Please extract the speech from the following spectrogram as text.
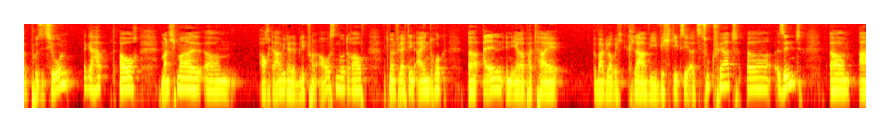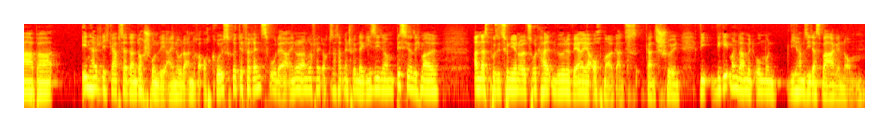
äh, Position gehabt auch. Manchmal ähm, auch da wieder der Blick von außen nur drauf, hat man vielleicht den Eindruck, äh, allen in ihrer Partei war, glaube ich, klar, wie wichtig sie als Zugpferd äh, sind. Ähm, aber inhaltlich gab es ja dann doch schon die eine oder andere auch größere Differenz, wo der eine oder andere vielleicht auch gesagt hat, Mensch, wenn der Gysi da ein bisschen sich mal anders positionieren oder zurückhalten würde, wäre ja auch mal ganz, ganz schön. Wie, wie geht man damit um und wie haben Sie das wahrgenommen?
